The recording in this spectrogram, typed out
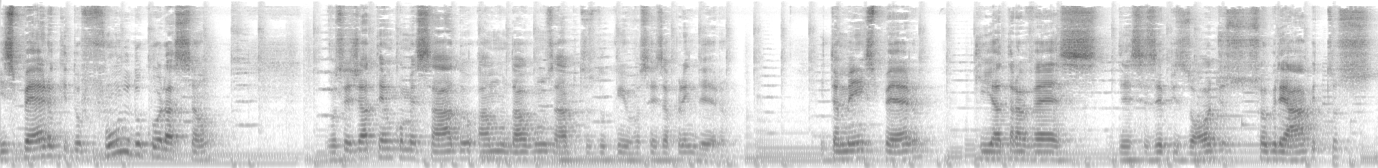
Espero que do fundo do coração vocês já tenham começado a mudar alguns hábitos do que vocês aprenderam. E também espero que através desses episódios sobre hábitos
